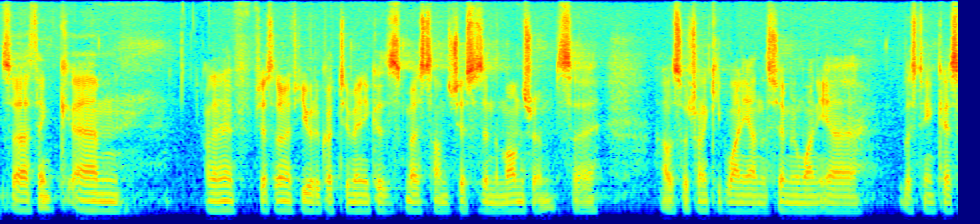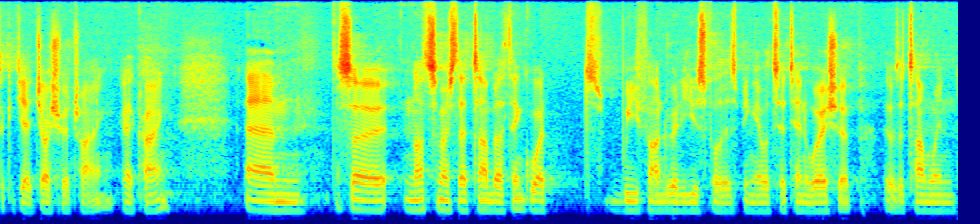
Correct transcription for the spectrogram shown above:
So I think um, I don't know if Jess, I don't know if you would have got too many because most times Jess was in the mom's room. So I was sort of trying to keep one ear on the sermon, one ear listening in case I could hear Joshua trying, uh, crying. Um, so not so much that time, but I think what we found really useful is being able to attend worship. There was a time when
